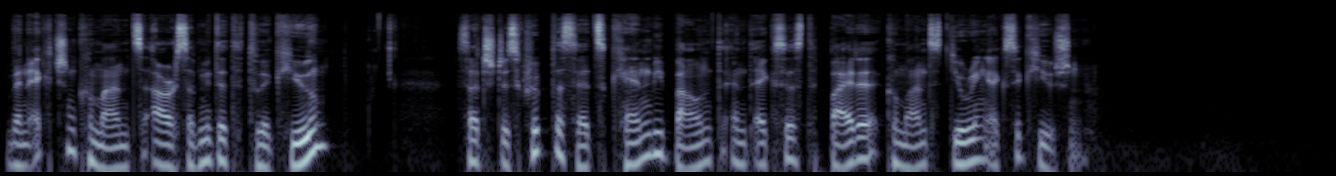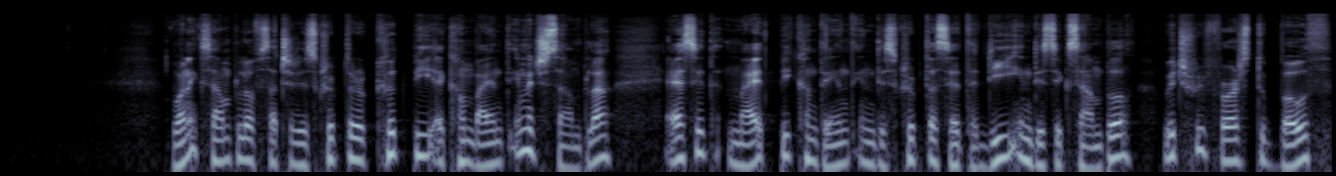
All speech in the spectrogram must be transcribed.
When action commands are submitted to a queue, such descriptor sets can be bound and accessed by the commands during execution. One example of such a descriptor could be a combined image sampler, as it might be contained in descriptor set D in this example, which refers to both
